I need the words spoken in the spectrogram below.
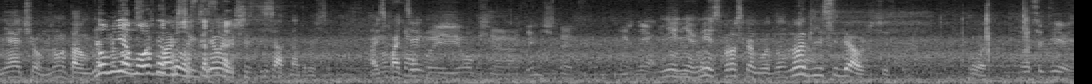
Ни о чем. Ну там Ну, как бы мне можно было максимум сказать. сделали 60 на брусе. А из Ну, стоп, и общее отдельно считается? Не, не, вместе просто как бы, ну, ну это для себя уже чисто. Вот. 29.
